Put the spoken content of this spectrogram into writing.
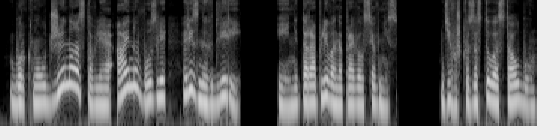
— буркнул Джина, оставляя Айну возле резных дверей, и неторопливо направился вниз. Девушка застыла столбом.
